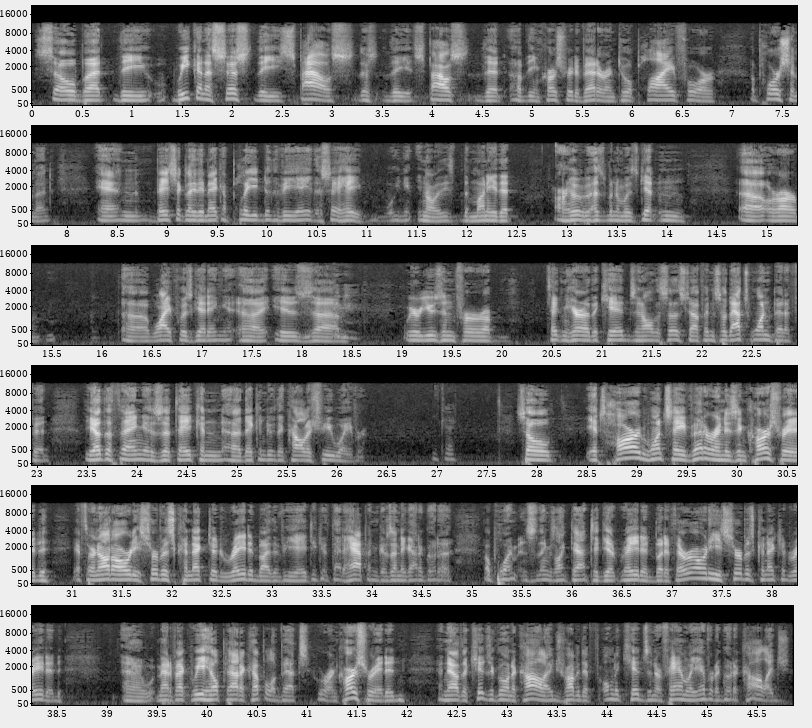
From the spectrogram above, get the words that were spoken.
So, but the we can assist the spouse, the, the spouse that of the incarcerated veteran, to apply for apportionment, and basically they make a plea to the VA. They say, "Hey, we, you know, the money that our husband was getting, uh, or our uh, wife was getting, uh, is um, we were using for uh, taking care of the kids and all this other stuff." And so that's one benefit. The other thing is that they can uh, they can do the college fee waiver. Okay. So it's hard once a veteran is incarcerated if they're not already service connected rated by the VA to get that happen because then they got to go to appointments and things like that to get rated. But if they're already service connected rated, uh, matter of fact, we helped out a couple of vets who are incarcerated, and now the kids are going to college. Probably the only kids in their family ever to go to college.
